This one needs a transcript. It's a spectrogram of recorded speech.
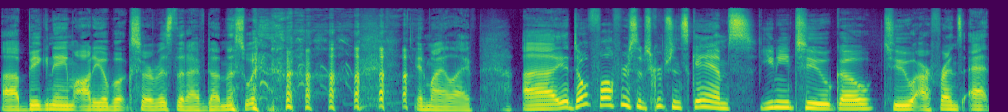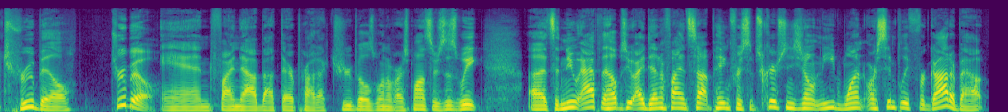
uh, big name audiobook service that I've done this with in my life. Uh, yeah, don't fall for subscription scams. You need to go to our friends at Truebill Truebill. and find out about their product. Truebill is one of our sponsors this week. Uh, it's a new app that helps you identify and stop paying for subscriptions you don't need, want, or simply forgot about.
